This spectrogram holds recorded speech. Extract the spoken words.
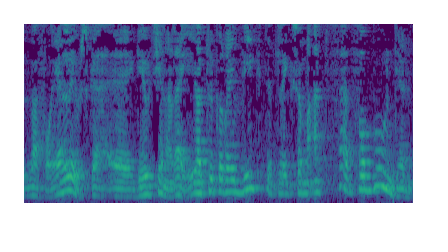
varför LO ska eh, godkänna det. Jag tycker det är viktigt liksom att förbunden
